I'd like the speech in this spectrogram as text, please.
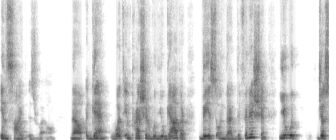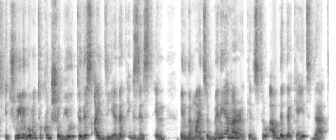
inside Israel. Now, again, what impression would you gather based on that definition? You would just, it's really going to contribute to this idea that exists in, in the minds of many Americans throughout the decades that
